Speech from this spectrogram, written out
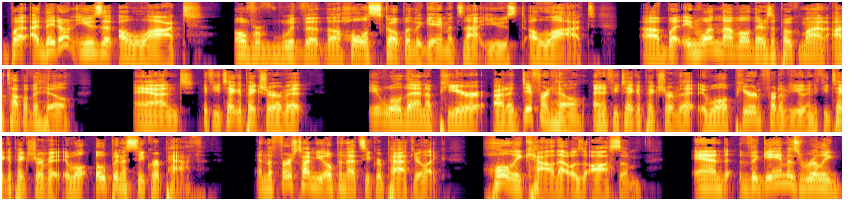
but uh, they don't use it a lot over with the the whole scope of the game. It's not used a lot. Uh, but in one level, there's a Pokemon on top of a hill, and if you take a picture of it, it will then appear at a different hill. And if you take a picture of it, it will appear in front of you. And if you take a picture of it, it will open a secret path. And the first time you open that secret path, you're like, holy cow, that was awesome. And the game is really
